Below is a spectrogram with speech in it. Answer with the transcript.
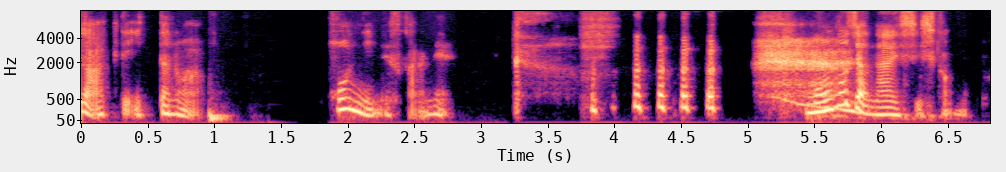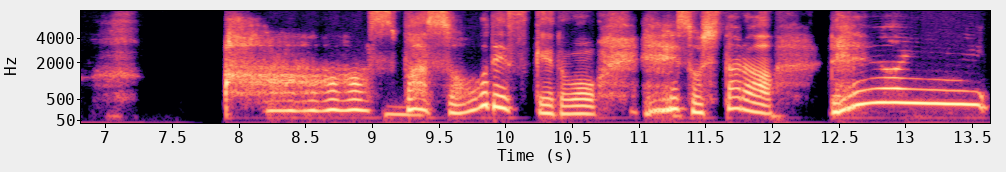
思があって言ったのは本人ですからね。ものじゃないし、しかも。ああ、まあそうですけど、えーそしたら恋愛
